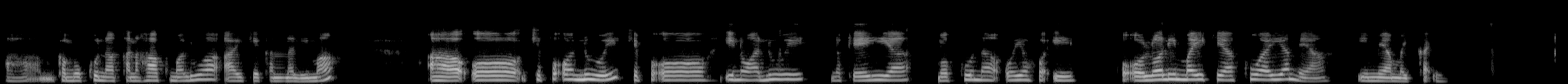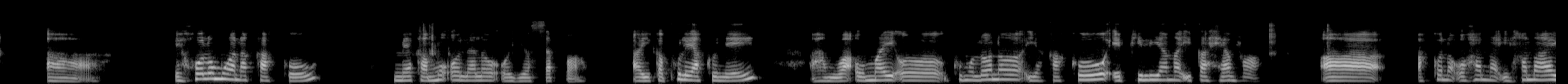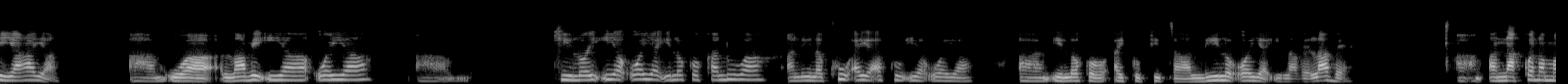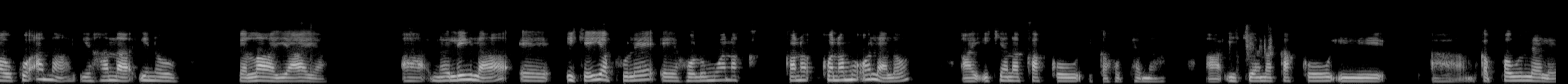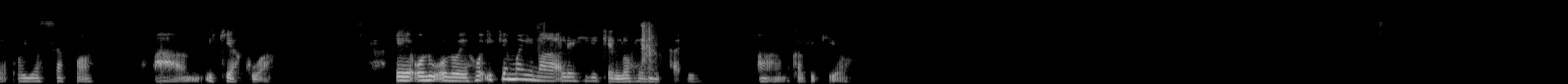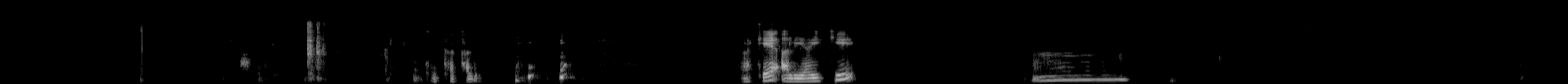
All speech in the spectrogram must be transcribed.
um, ka mokuna kanahākūmālua a i ke kanalima, a uh, ʻo ke poʻo nui, ke poʻo inoa nui no kēia mokuna ʻo ia hoʻi, hoʻololi mai ke Akua ia mea i mea maikaʻi. a e holomua ana kākou me ka moʻolelo o Iosepa. A i ka pule aku nei, um, ua aʻo mai ʻo Kumu Lono iā kākou e pili ana i ka hewa a, a kona ʻohana i hana ai iā ia. Um, ua lawe ʻia ʻo ia, um, kiloi ʻia ʻo ia i loko ka lua, a laila kūʻai aku ʻia ʻo ia i loko ʻAigupita, lilo ʻo ia i lawelawe. A na kona mau kuaʻana i hana ʻino pēlā iā ia. A no laila, i kēia pule e holomua ana kona moʻolelo, a ʻike ana kākou i ka hopena, a ʻike ana kākou i ka paulele o Iosepa i ke Akua. E ʻoluʻolu e hōʻike mai inā ʻaʻole hiki ke lohe maikaʻi um, ka wikiō. Kakali. Okay, alia iki. Um,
